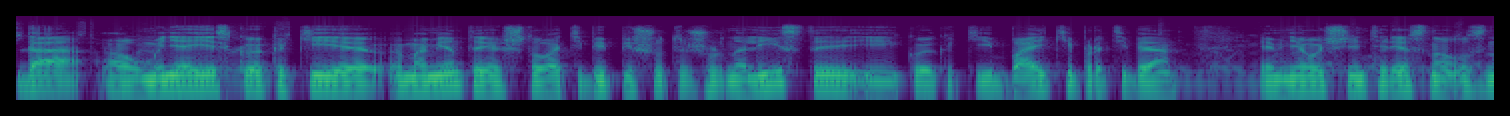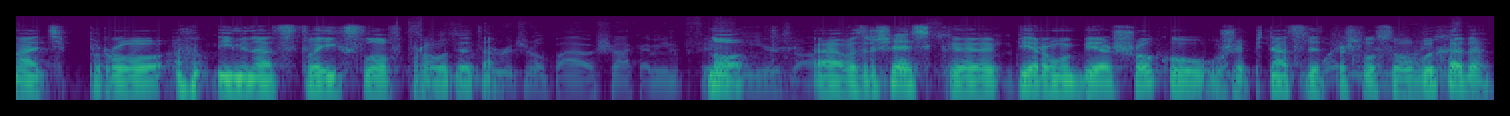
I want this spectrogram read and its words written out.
Да, а у меня есть кое-какие моменты, что о тебе пишут журналисты и кое-какие байки про тебя. И мне очень интересно узнать про um, именно с твоих слов про вот это. Но, а, возвращаясь к первому Биошоку, уже 15 лет прошло с его выхода,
